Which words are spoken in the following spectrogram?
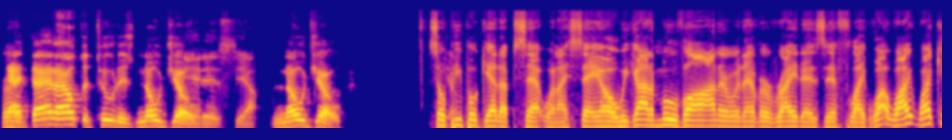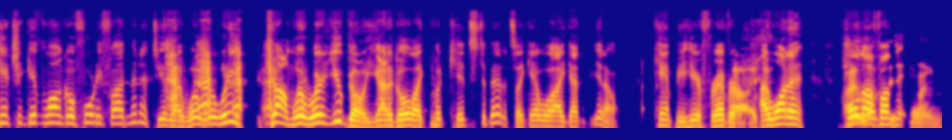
right. At that altitude is no joke. It is. Yeah. No joke. So Yep. people get upset when I say, "Oh, we got to move on" or whatever, right? As if like, why, why, why can't you give Longo forty five minutes? You're like, what, what, what are you, John? Where, where are you going? You got to go like put kids to bed. It's like, yeah, well, I got, you know, can't be here forever. Oh, I want to hold love off on the. time.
